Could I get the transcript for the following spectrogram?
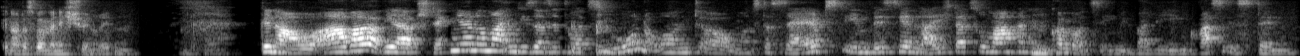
Genau, das wollen wir nicht schönreden. Okay. Genau, aber wir stecken ja nun mal in dieser Situation und äh, um uns das selbst eben ein bisschen leichter zu machen, mhm. können wir uns eben überlegen, was ist denn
